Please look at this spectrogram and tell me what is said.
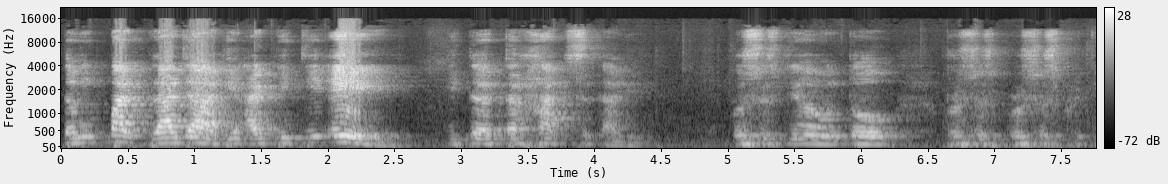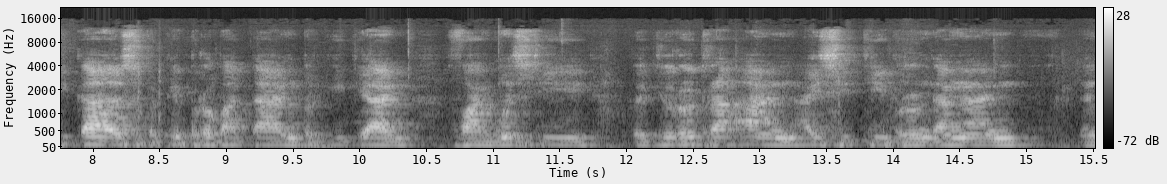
tempat belajar di IPTA kita terhad sekali. Khususnya untuk proses-proses kritikal seperti perubatan, pergigian, farmasi, kejuruteraan, ICT, perundangan dan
